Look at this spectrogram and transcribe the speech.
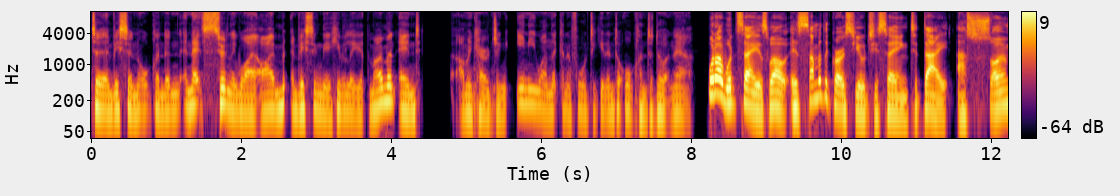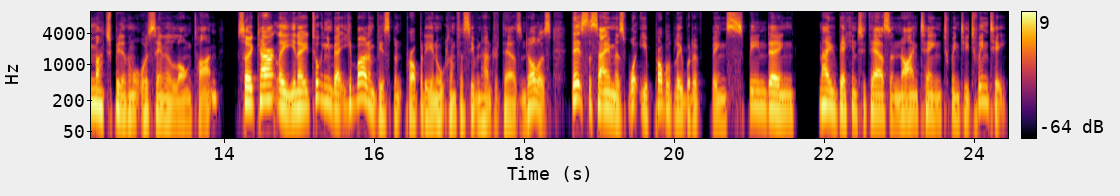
to invest in Auckland, and, and that's certainly why I'm investing there heavily at the moment. And I'm encouraging anyone that can afford to get into Auckland to do it now. What I would say as well is some of the gross yields you're seeing today are so much better than what we've seen in a long time. So currently, you know, you're talking about you can buy an investment property in Auckland for seven hundred thousand dollars. That's the same as what you probably would have been spending maybe back in 2019, 2020,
